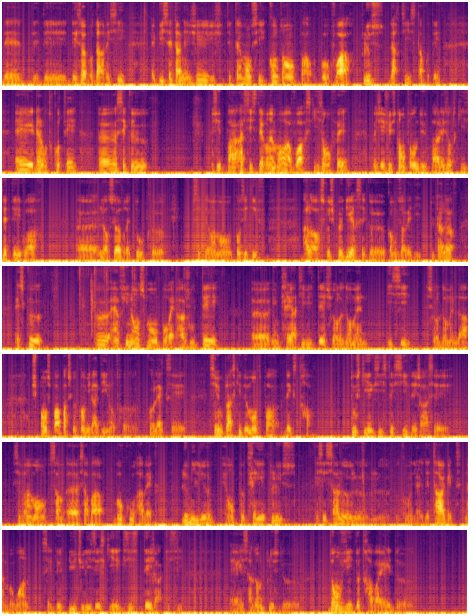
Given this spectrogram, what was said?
des, des, des- œuvres d'art ici. Et puis cette année, j'étais tellement aussi content pour voir plus d'artistes d'un côté. Et d'un autre côté, euh, c'est que j'ai pas assisté vraiment à voir ce qu'ils ont fait, Mais j'ai juste entendu par les autres qui étaient voir euh, leurs œuvres et tout que c'était vraiment positif. Alors, ce que je peux dire, c'est que, comme vous avez dit tout à l'heure, est-ce que euh, financement pourrait ajouter euh, une créativité sur le domaine ici, sur le domaine d'art Je pense pas parce que, comme il a dit notre collègue, c'est c'est une place qui ne demande pas d'extra. Tout ce qui existe ici déjà, c'est vraiment euh, ça va beaucoup avec le milieu et on peut créer plus et c'est ça le, comment dire le target number one c'est d'utiliser ce qui existe déjà ici. Et ça donne plus de d'envie de travailler de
